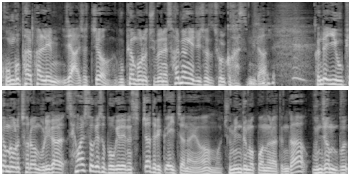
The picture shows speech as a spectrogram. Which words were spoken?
0988님 이제 아셨죠? 우편 번호 주변에 설명해 주셔도 좋을 것 같습니다. 근데 이 우편 번호처럼 우리가 생활 속에서 보게 되는 숫자들이 꽤 있잖아요. 뭐 주민등록번호라든가 운전부,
